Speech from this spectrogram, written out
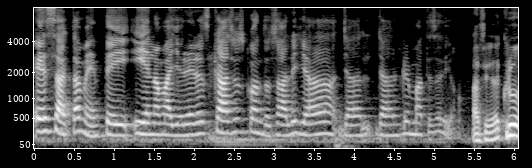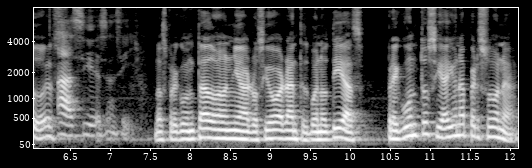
Exactamente, y, en la mayoría de los casos cuando sale ya, ya, ya el remate se dio. Así de crudo es. Así de sencillo. Nos pregunta doña Rocío Barrantes, buenos días. Pregunto si hay una persona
